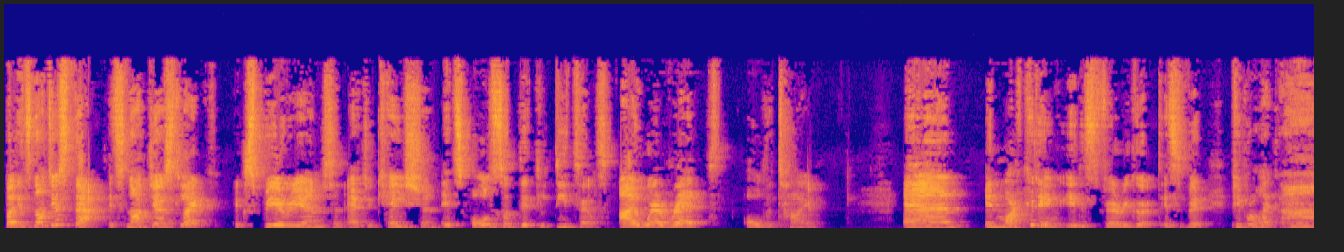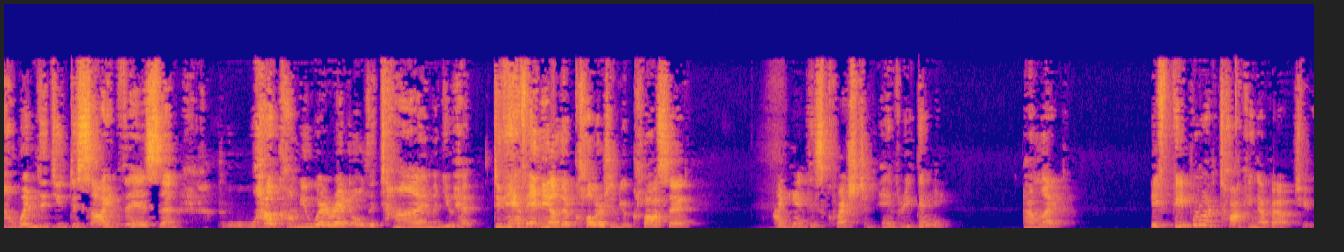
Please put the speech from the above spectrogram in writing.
But it's not just that. It's not just like experience and education. It's also little details. I wear red all the time. And in marketing, it is very good. It's a bit, people are like, ah, when did you decide this? And how come you wear red all the time? And you have, do you have any other colors in your closet? I get this question every day. I'm like, if people are talking about you,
